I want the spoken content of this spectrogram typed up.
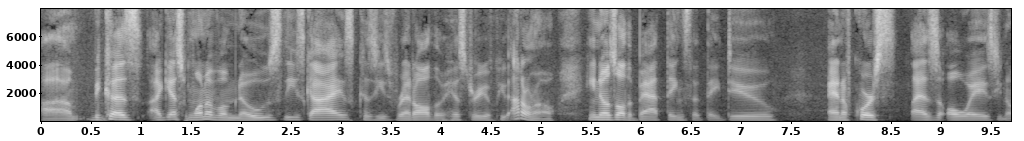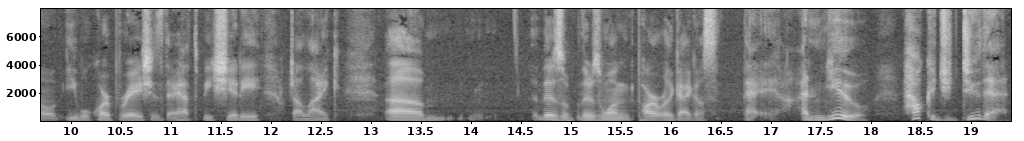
Um, because I guess one of them knows these guys because he's read all the history of people. I don't know. He knows all the bad things that they do, and of course, as always, you know, evil corporations they have to be shitty, which I like. Um, there's there's one part where the guy goes, "And you, how could you do that?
